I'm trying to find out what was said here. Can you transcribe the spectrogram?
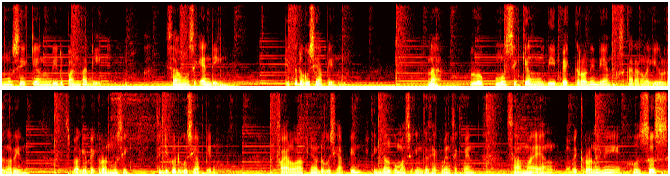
musik yang di depan tadi sama musik ending itu udah gue siapin. Nah loop musik yang di background ini yang sekarang lagi lu dengerin sebagai background musik itu juga udah gue siapin file wave-nya udah gue siapin tinggal gue masukin ke segmen-segmen sama yang background ini khusus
